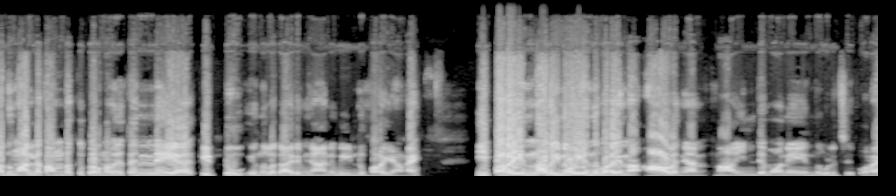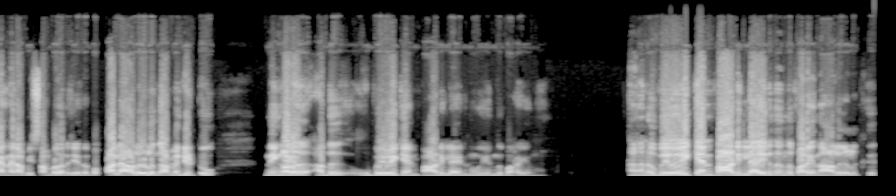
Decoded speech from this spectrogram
അത് നല്ല തന്തക്ക് പിറന്നവന് തന്നെയെ കിട്ടൂ എന്നുള്ള കാര്യം ഞാൻ വീണ്ടും പറയുകയാണേ. ഈ പറയുന്ന റിനോയ് എന്ന് പറയുന്ന ആളെ ഞാൻ നായിന്റെ മോനെ എന്ന് വിളിച്ച് കുറെ നേരം അഭിസംബോധന ചെയ്തപ്പോൾ പല ആളുകളും കമന്റ് ഇട്ടു. നിങ്ങൾ അത് ഉപയോഗിക്കാൻ പാടില്ലായിരുന്നു എന്ന് പറയുന്നു. അങ്ങനെ ഉപയോഗിക്കാൻ പാടില്ലായിരുന്നു എന്ന് പറയുന്ന ആളുകൾക്ക്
